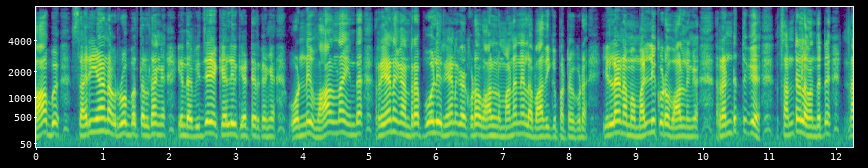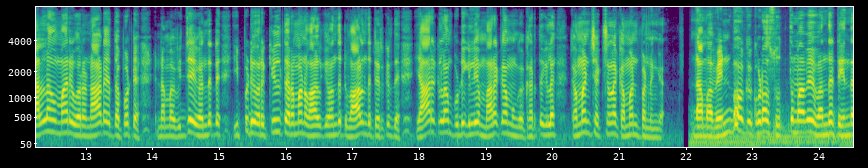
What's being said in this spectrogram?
பாபு சரியான ரூபத்தில் தாங்க இந்த விஜயை கேள்வி கேட்டிருக்காங்க. ஒன்று வாழ்னா இந்த ரேணுகான்ற போலி ரேணுகா கூட வாழணும். மனநிலை பாதிக்கப்பட்டவ கூட. இல்லை நம்ம மல்லி கூட வாழணுங்க. ரெண்டுத்துக்கு சண்டையில் வந்துட்டு நல்ல மாதிரி ஒரு நாடகத்தை போட்டு நம்ம விஜய் வந்துட்டு இப்படி ஒரு கீழ்த்தரமான வாழ்க்கை வந்துட்டு வாழ்ந்துட்டு இருக்கிறது. யாருக்கெல்லாம் பிடிக்கலையோ மறக்காமல் உங்கள் கருத்துக்களை கமெண்ட் செக்ஷனில் கமெண்ட் பண்ணுங்க. நம்ம வெண்பாவுக்கு கூட சுத்தமாகவே வந்துட்டு இந்த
